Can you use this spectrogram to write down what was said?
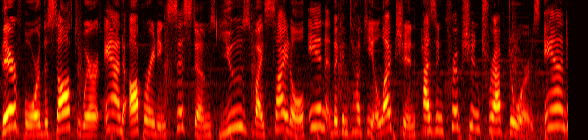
Therefore, the software and operating systems used by Scytl in the Kentucky election has encryption trapdoors, and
